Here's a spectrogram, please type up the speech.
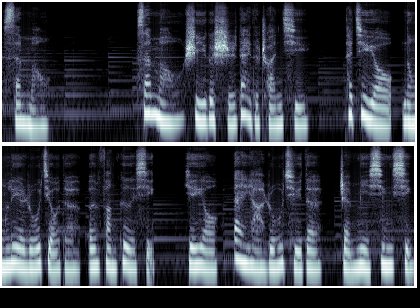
三毛。三毛是一个时代的传奇，她既有浓烈如酒的奔放个性，也有淡雅如菊的缜密心性。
